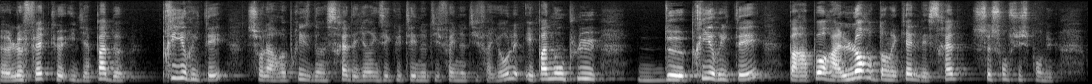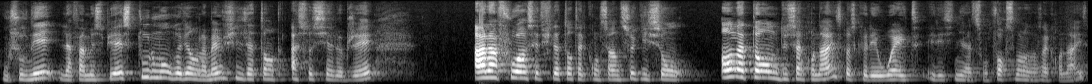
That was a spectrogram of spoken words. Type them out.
euh, le fait qu'il n'y a pas de priorité sur la reprise d'un thread ayant exécuté notify notify all et pas non plus de priorité par rapport à l'ordre dans lequel les threads se sont suspendus. Vous vous souvenez la fameuse pièce, tout le monde revient dans la même file d'attente associée à l'objet. À la fois cette file d'attente elle concerne ceux qui sont en attente du synchronize parce que les wait et les signals sont forcément dans un synchronize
